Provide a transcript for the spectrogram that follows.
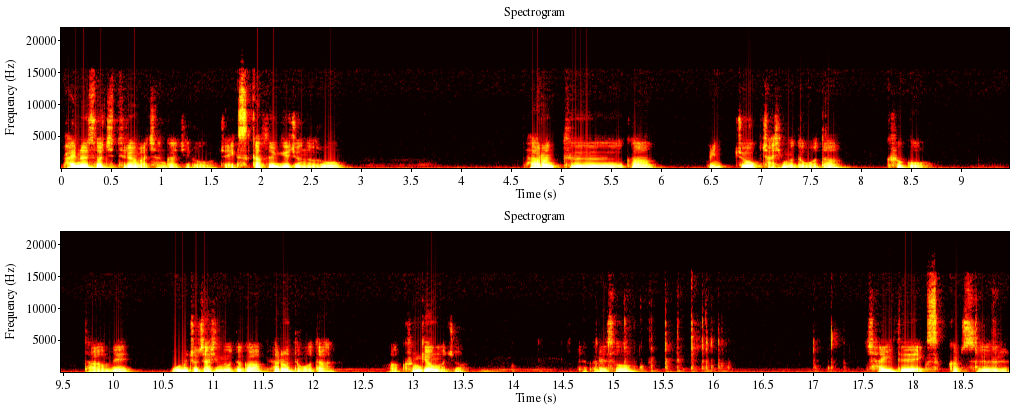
바이널 서치 트리와 마찬가지로 x값을 기준으로 파런트가 왼쪽 자식 노드보다 크고 다음에 오른쪽 자식 노드가 파런트보다 어, 큰 경우죠. 자, 그래서 차이드의 x값을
